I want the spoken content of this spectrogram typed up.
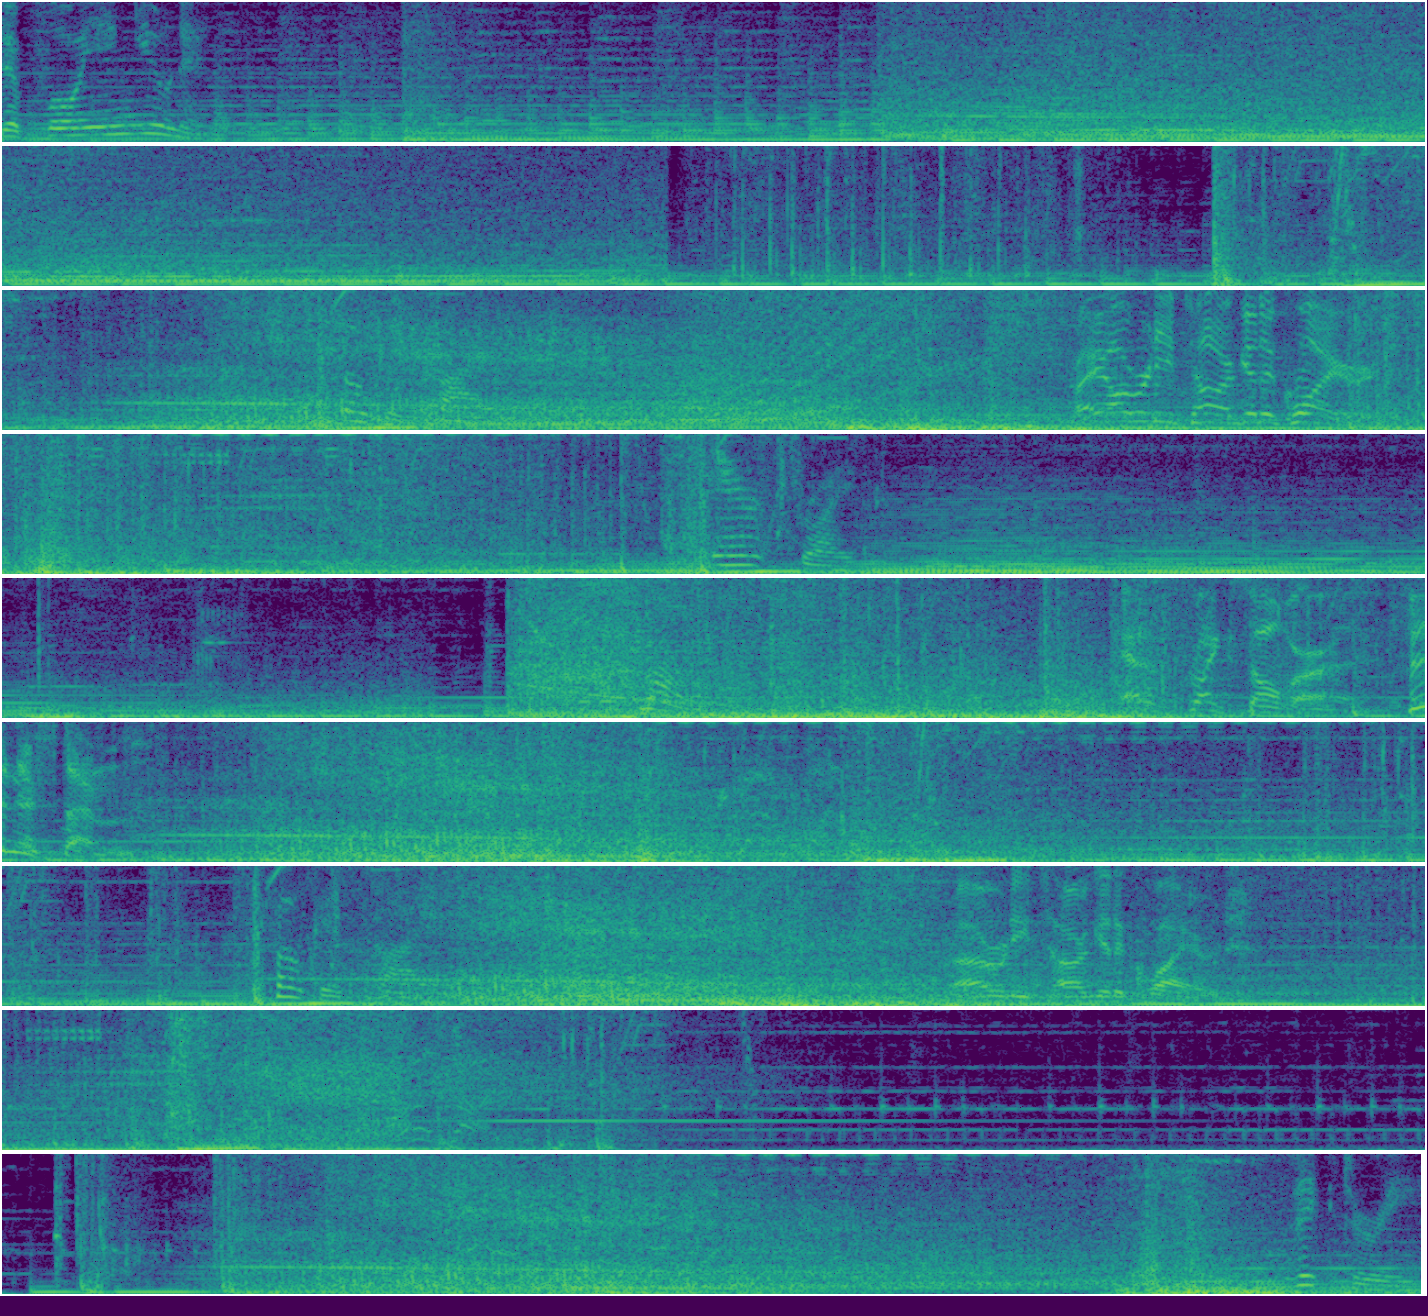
Deploying units. Fire. Priority target acquired. Airstrike. Airstrike's over. Finish them. Focus fire. Priority target acquired. Victory.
